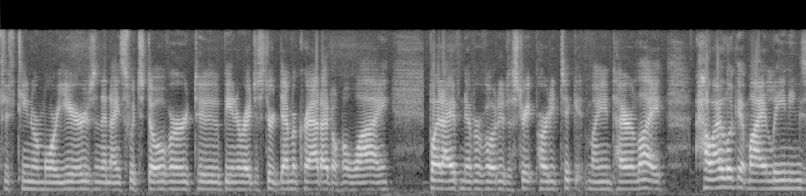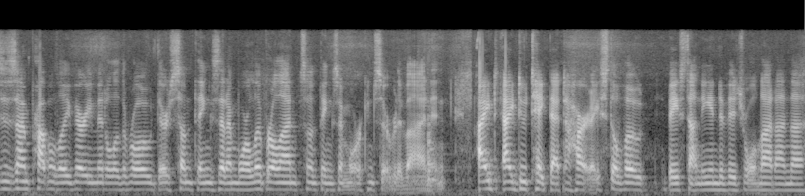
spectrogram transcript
15 or more years, and then I switched over to being a registered Democrat. I don't know why, but I've never voted a straight party ticket in my entire life. How I look at my leanings is I'm probably very middle of the road. There's some things that I'm more liberal on, some things I'm more conservative on, and I, I do take that to heart. I still vote based on the individual, not on the,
